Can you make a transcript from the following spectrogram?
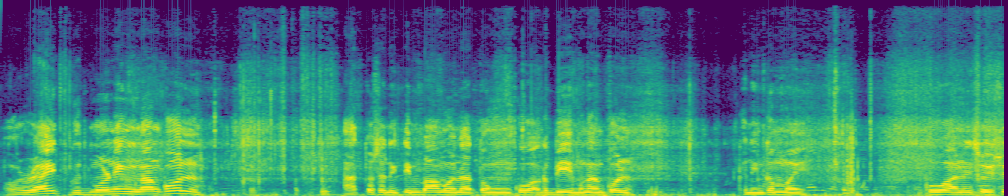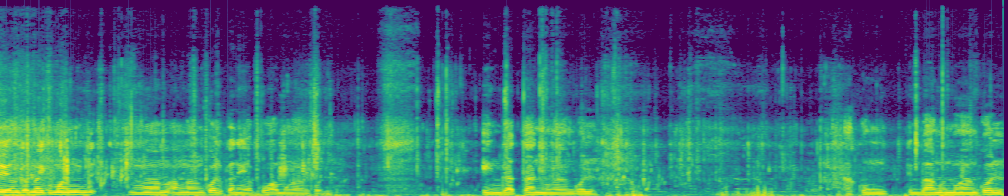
Alright, good morning mga angkol. Ato sa nagtimbangon na tong kuha gabi mga angkol. Kaning gamay. Kuha na suy-suy ang gamay ko mga, mga ang angkol kani kuha mga angkol. Ingatan mga angkol. Akong timbangon mga angkol.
